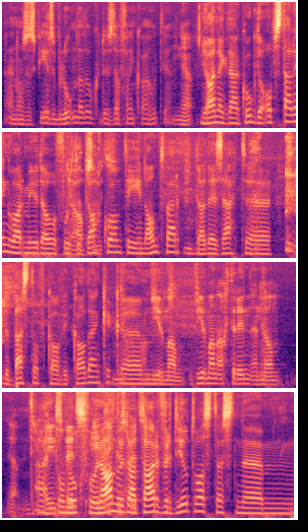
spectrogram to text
En onze spelers belopen dat ook, dus dat vind ik wel goed. Ja. Ja. Ja, en ik denk ook de opstelling waarmee dat we voor Ja, de absoluut. dag kwamen tegen Antwerpen, dat is echt eh, de best of KVK, denk ik. Ehm, Vier man. Vier man achterin en dan ja, Ah, één en toen ook vooraan hoe dat daar verdeeld was tussen um,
